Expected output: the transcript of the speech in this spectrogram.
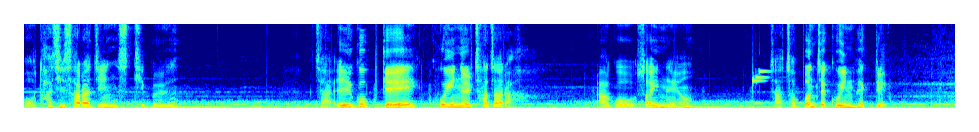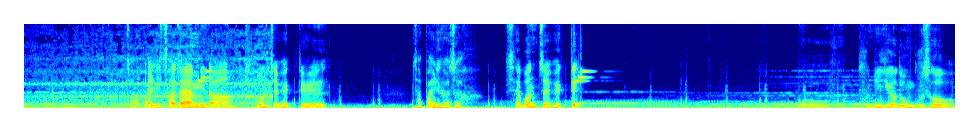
어 다시 사라진 스티브. 자 7개의 코인을 찾아라. 라고 써있네요. 자 첫번째 코인 획득. 자 빨리 찾아야 합니다. 두번째 획득. 자 빨리 가자. 세번째 획득. 오 분위기가 너무 무서워.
